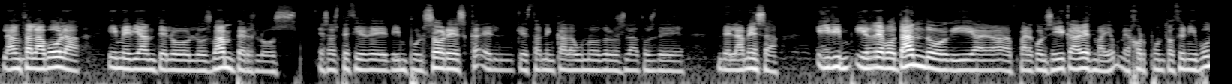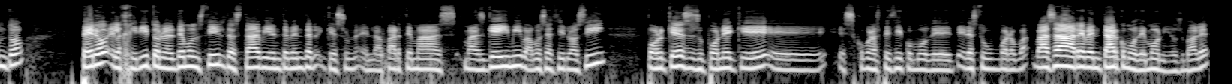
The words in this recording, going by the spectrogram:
lanza la bola y mediante los bumpers, los, esa especie de, impulsores que están en cada uno de los lados de, de la mesa, ir, rebotando y para conseguir cada vez mejor puntuación y punto. Pero el girito en el Demon Steel está evidentemente que es en la parte más, más gamey, vamos a decirlo así, porque se supone que eh, es como una especie como de eres tú bueno vas a reventar como demonios vale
